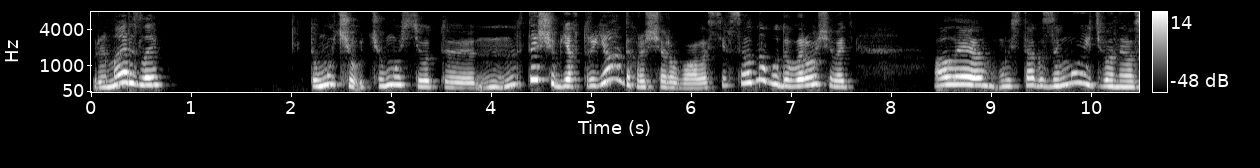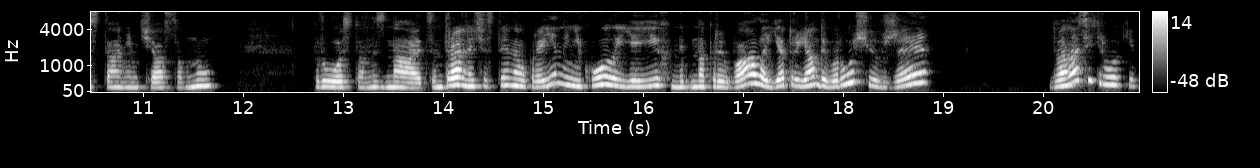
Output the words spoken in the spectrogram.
примерзли. Тому чомусь, от, е, не те, щоб я в трояндах розчарувалася, все одно буду вирощувати. Але ось так зимують вони останнім часом. ну... Просто не знаю. Центральна частина України ніколи я їх не накривала. Я троянди вирощую вже 12 років.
